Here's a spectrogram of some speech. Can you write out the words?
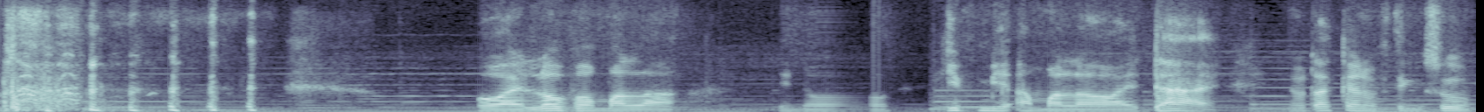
or I love amala, you know, give me amala or I die, you know, that kind of thing. So,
